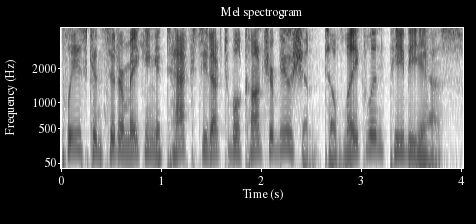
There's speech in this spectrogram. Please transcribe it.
please consider making a tax-deductible contribution to Lakeland PBS.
